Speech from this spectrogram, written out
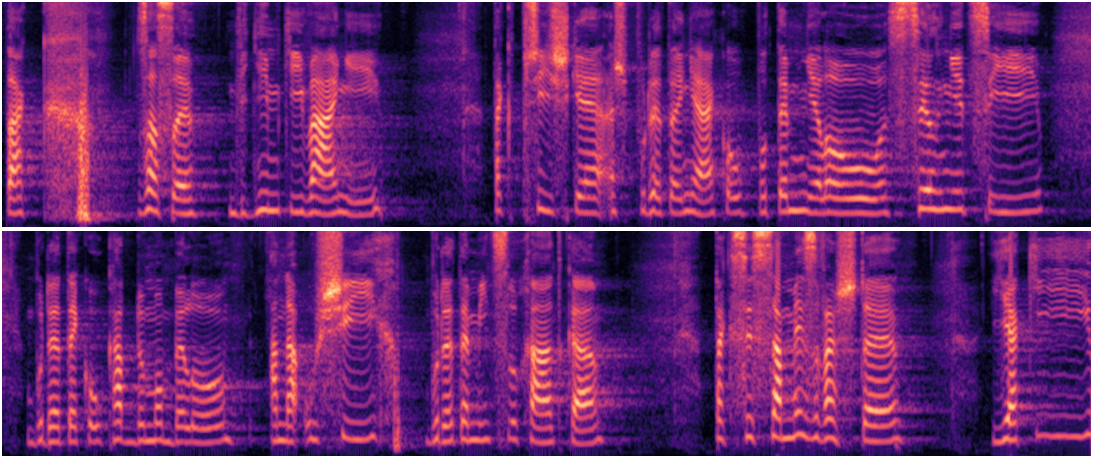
tak zase vidím kývání, tak příště, až budete nějakou potemnělou silnicí, budete koukat do mobilu a na uších budete mít sluchátka, tak si sami zvažte, jaký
